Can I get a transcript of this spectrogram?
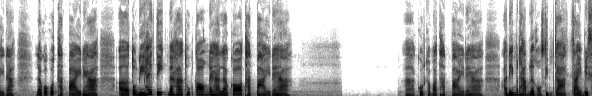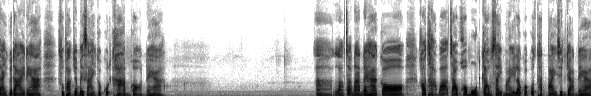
ยนะ แล้วก็กดถัดไปนะคะ ตรงนี้ให้ติ๊กนะคะ ถูกต้องนะคะ แล้วก็ถัดไปนะคะ กดคำว่าถัดไปนะคะ อันนี้มันถามเรื่องของซิมการ์ดใส่ไม่ใส่ก็ได้นะคะ สุภักยังไม่ใส่ก็กดข้ามก่อนนะคะอ่าหลังจากนั้นนะคะก็เขาถามว่าจะเอาข้อมูลเก่าใส่ไหม เราก็กดถัดไปเช่นกันนะคะ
